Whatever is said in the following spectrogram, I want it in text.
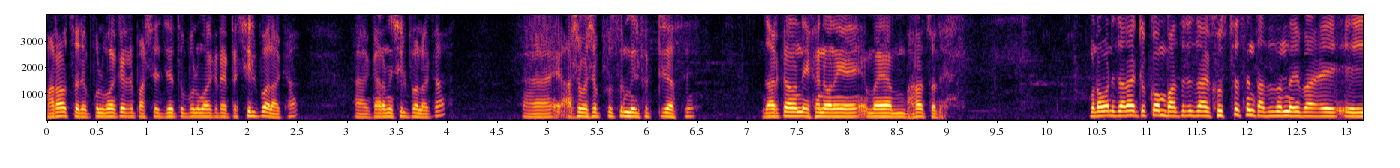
ভাড়াও চলে পোল মার্কেটের পাশে যেহেতু পোল মার্কেট একটা শিল্প এলাকা গার্মেন্ট শিল্প এলাকা আশেপাশে প্রচুর মিল ফ্যাক্টরি আছে। যার কারণে এখানে অনেক মানে, ভাড়া চলে। মোটামুটি যারা একটু কম বাজারে যারা খুঁজতেছেন তাদের জন্য এই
